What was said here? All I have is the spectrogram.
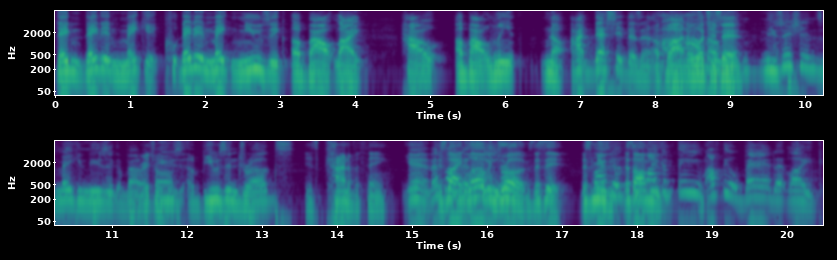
they they didn't make it cool. They didn't make music about like how about lean. No, I that shit doesn't apply to what don't you said. musicians making music about Ray abuse, abusing drugs. It's kind of a thing. Yeah, that's it's like, a love and theme. drugs. That's it. That's It's like music. a- That's it's all like music. a theme. I feel bad that like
